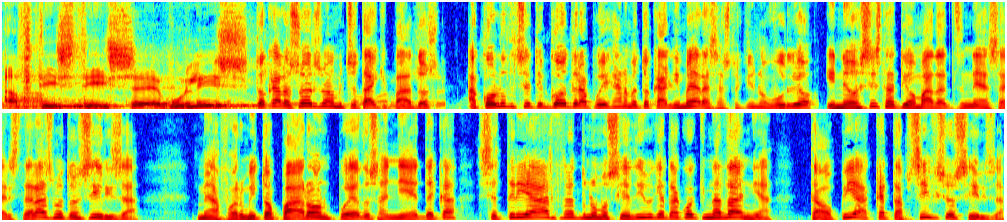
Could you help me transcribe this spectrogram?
αυτής της ε, Βουλής. Το καλωσόρισμα Μητσοτάκη πάντως ακολούθησε την κόντρα που είχαν με το καλημέρα σας στο Κοινοβούλιο η νεοσύστατη ομάδα της Νέας Αριστεράς με τον ΣΥΡΙΖΑ με αφορμή το παρόν που έδωσαν οι 11 σε τρία άρθρα του νομοσχεδίου για τα κόκκινα δάνεια, τα οποία καταψήφισε ο ΣΥΡΙΖΑ.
